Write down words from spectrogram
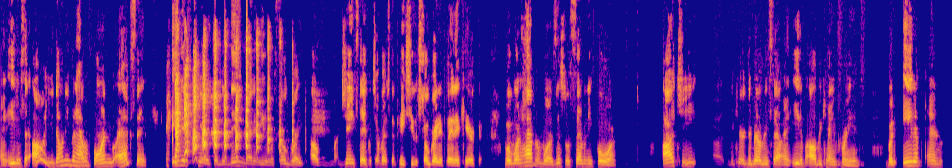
And Edith said, Oh, you don't even have a foreign accent. Edith's character, the dingbat in Edith was so great. Um, Jean Stapleton, rest in peace. She was so great at playing that character. But what happened was this was 74. Archie, uh, the character Beverly LaSalle, and Edith all became friends. But Edith and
